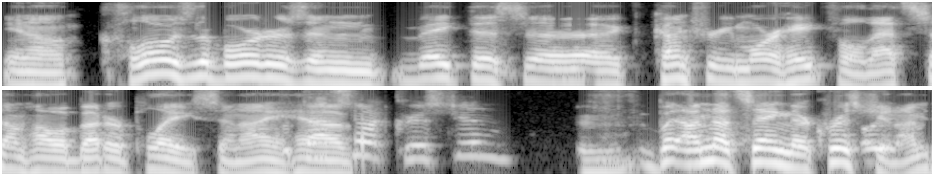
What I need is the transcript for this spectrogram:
you know, close the borders and make this uh, country more hateful. That's somehow a better place, and I but have. That's not Christian. But I'm not saying they're Christian. Oh, I'm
